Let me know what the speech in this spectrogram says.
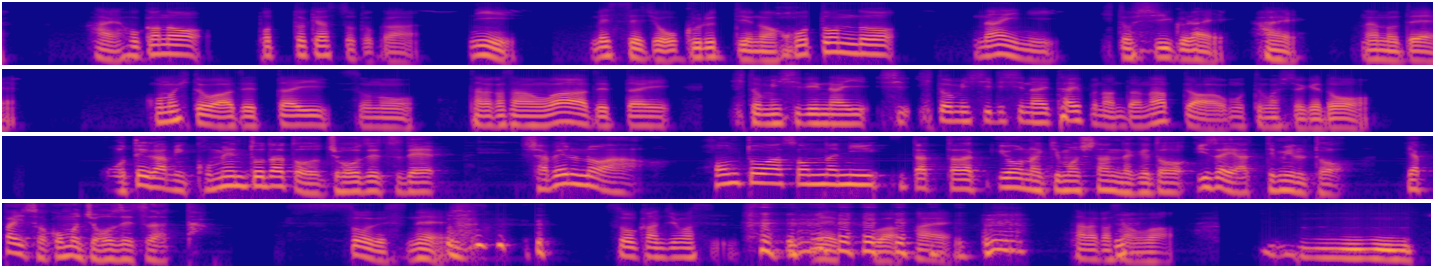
はい、他のポッドキャストとかにメッセージを送るっていうのはほとんどないに等しいぐらい、はい。なので、この人は絶対、その、田中さんは絶対人見知りない、人見知りしないタイプなんだなっては思ってましたけど、お手紙、コメントだと饒舌で、喋るのは、本当はそんなにだったような気もしたんだけど、いざやってみると、やっぱりそこも饒舌だった。そうですね。そう感じますね、僕は。はい。田中さんは。うーん。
